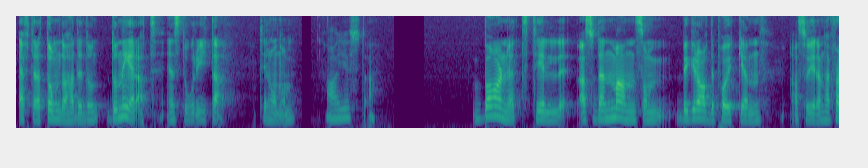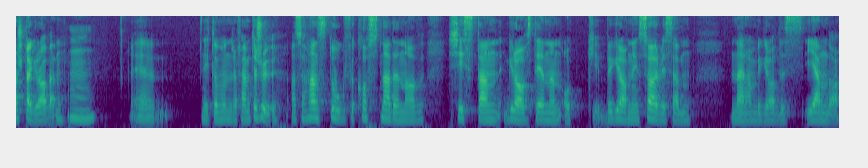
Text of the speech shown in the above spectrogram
Efter att de då hade don- donerat en stor yta till honom. Ja, just det. Barnet till, alltså den man som begravde pojken, alltså i den här första graven, Mm. eh, 1957. Alltså han stod för kostnaden av kistan, gravstenen och begravningsservicen när han begravdes igen då.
